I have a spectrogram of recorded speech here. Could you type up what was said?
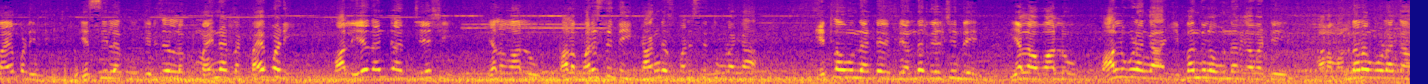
భయపడింది. ఎస్సీలకు గిరిజనులకు మైనార్టీలకు భయపడి వాళ్ళు ఏదంటే అది చేసి ఇలా వాళ్ళు వాళ్ళ పరిస్థితి కాంగ్రెస్ పరిస్థితి కూడా ఎట్లా ఉందంటే మీ అందరు తెలిసిందే. ఇలా వాళ్ళు వాళ్ళు కూడా ఇబ్బందిలో ఉన్నారు కాబట్టి మనం అందరం కూడా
